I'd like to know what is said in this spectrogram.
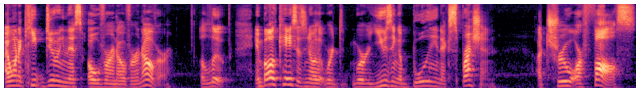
I want to keep doing this over and over and over, a loop. In both cases, know that we're, we're using a Boolean expression, a true or false,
